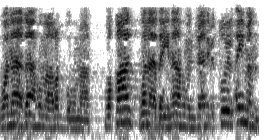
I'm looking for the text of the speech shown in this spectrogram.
وناداهما ربهما وقال وناديناه من جانب الطول الأيمن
